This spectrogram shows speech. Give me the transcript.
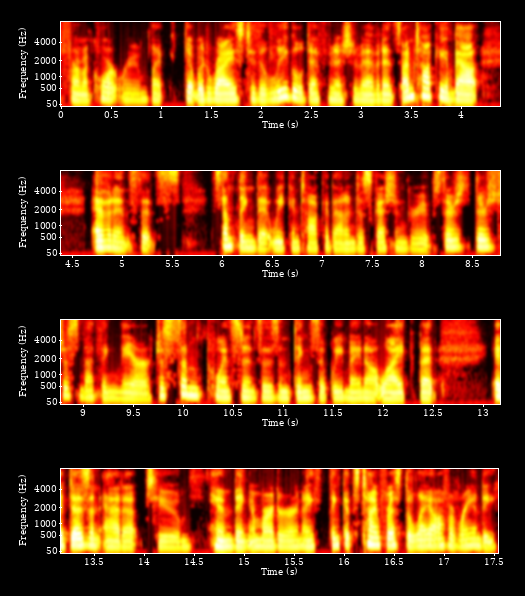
from a courtroom like that would rise to the legal definition of evidence. I'm talking about evidence that's something that we can talk about in discussion groups. There's there's just nothing there. Just some coincidences and things that we may not like, but it doesn't add up to him being a murderer. And I think it's time for us to lay off of Randy.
